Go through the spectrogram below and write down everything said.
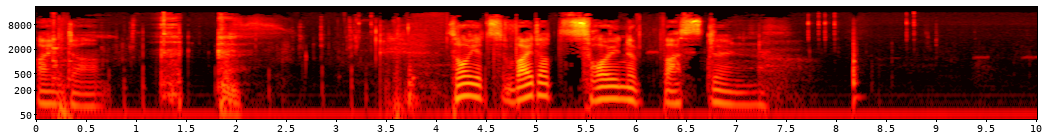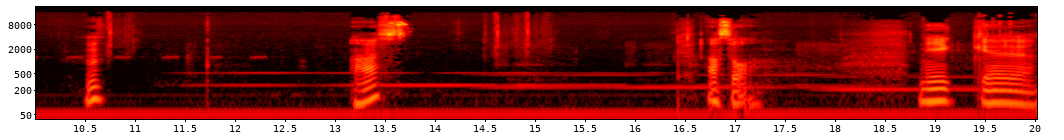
Rein da. So, jetzt weiter Zäune basteln. Hm? Was? Ach so. Nägel.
